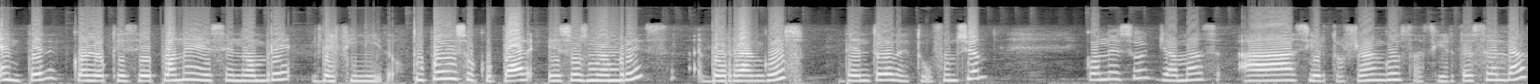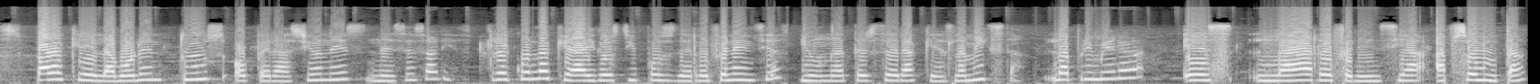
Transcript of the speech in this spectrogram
enter con lo que se pone ese nombre definido. Tú puedes ocupar esos nombres de rangos dentro de tu función. Con eso llamas a ciertos rangos, a ciertas celdas, para que elaboren tus operaciones necesarias. Recuerda que hay dos tipos de referencias y una tercera que es la mixta. La primera es la referencia absoluta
